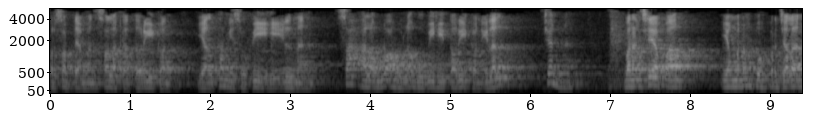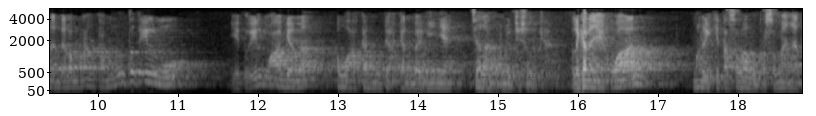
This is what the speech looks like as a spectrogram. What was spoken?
bersabda man salaka tariqan yaltamisu fihi ilman sahalallahu lahu bihi tariqan ilal jannah. Barang siapa yang menempuh perjalanan dalam rangka menuntut ilmu, yaitu ilmu agama, Allah akan mudahkan baginya jalan menuju surga. Oleh karena ikhwan, mari kita selalu bersemangat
